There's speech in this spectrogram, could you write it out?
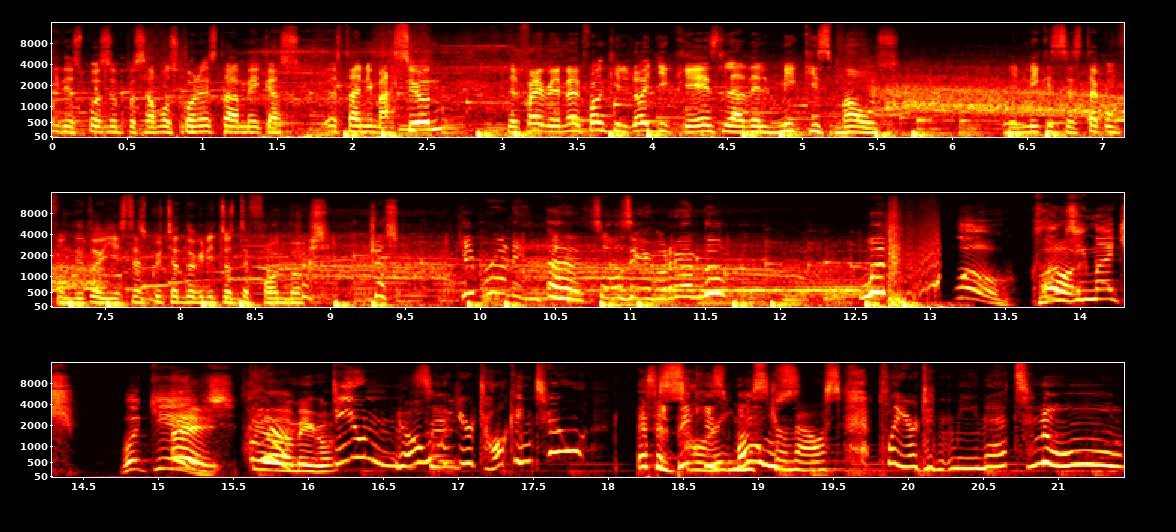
Y después empezamos con esta meca, esta animación del Friday Night Funky Logic que es la del Mickey's Mouse. El Mickey se está confundido y está escuchando gritos de fondo. Just keep running. Ah, solo sigue corriendo. What? Whoa, clumsy Oh. much? What Hey, gives? cuidado, amigo. Do you know who you're talking to? Es el Sorry, Mickey's Mouse. Mr. Mouse. Player didn't mean it. No.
